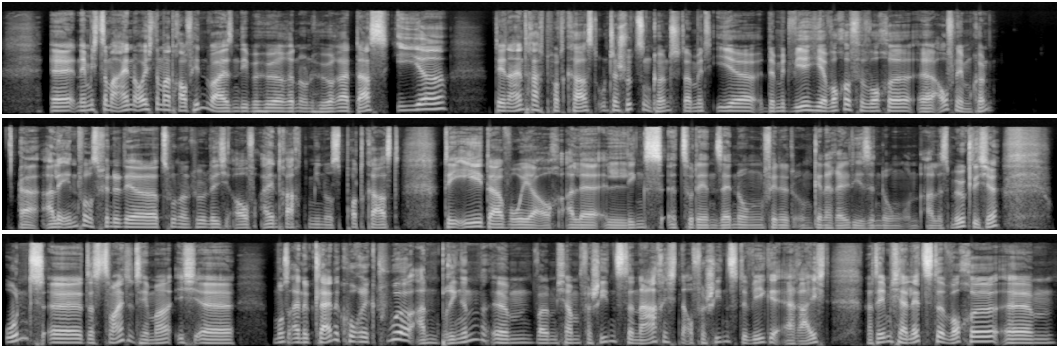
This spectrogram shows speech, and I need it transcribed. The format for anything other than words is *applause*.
Äh, nämlich zum einen euch nochmal darauf hinweisen, liebe Hörerinnen und Hörer, dass ihr den Eintracht-Podcast unterstützen könnt, damit ihr, damit wir hier Woche für Woche äh, aufnehmen können. Äh, alle Infos findet ihr dazu natürlich auf eintracht-podcast.de, da wo ihr auch alle Links äh, zu den Sendungen findet und generell die Sendungen und alles Mögliche. Und äh, das zweite Thema, ich äh, muss eine kleine Korrektur anbringen, ähm, weil mich haben verschiedenste Nachrichten auf verschiedenste Wege erreicht, nachdem ich ja letzte Woche ähm,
